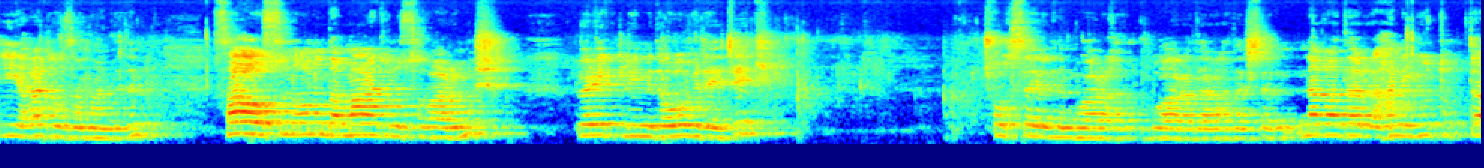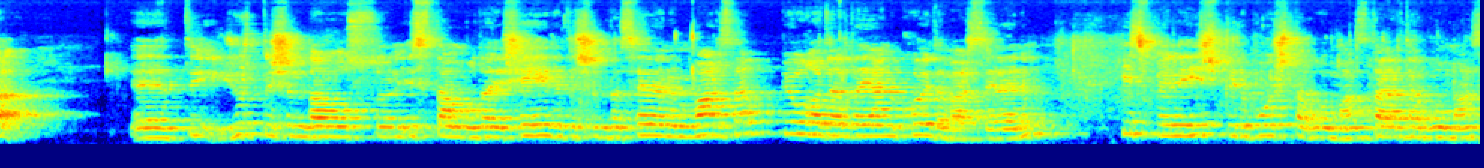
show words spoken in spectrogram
İyi hadi o zaman dedim. Sağ olsun onun da maydanozu varmış. Börekliğimi de o verecek. Çok sevindim bu arada, bu arada arkadaşlar. Ne kadar hani YouTube'da e, yurt dışında olsun, İstanbul'da, şehir dışında sevenim varsa bir o kadar da yani koyda var sevenim. Hiç beni hiçbiri boşta bulmaz, darda bulmaz.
